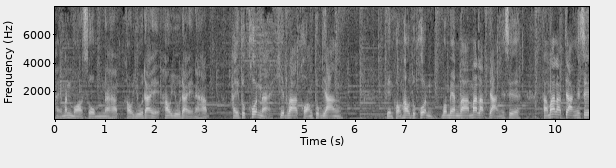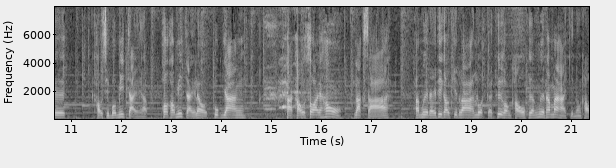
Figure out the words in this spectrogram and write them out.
ให้มันเหมาะสมนะครับ เขาอยู่ได้เฮาอยู่ได้นะครับ ให้ทุกคนน่ะคิดว่าของทุกอย่างเป็นของเฮาทุกคนบ่แมนว่ามารับจ้างซื่อถ้ามารับจ้างซื่อ เขาสิบ่มีใจครับพราะเขามีใจแล้วทุกอย่าง ถ้าเขาซอยเฮารักษาถ้ามือใดที่เขาคิดว่ารถก็คือของเขาเครื่องมือทำมาหากินของเขา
